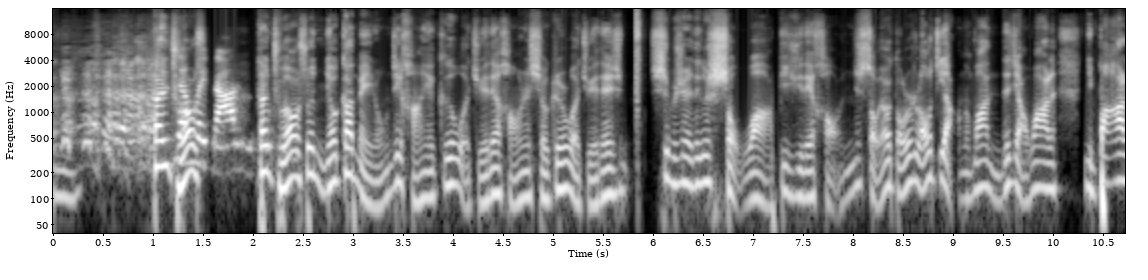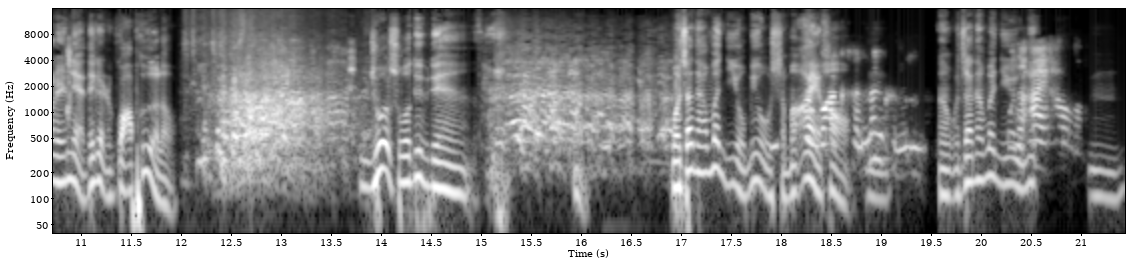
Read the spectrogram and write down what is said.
嗯但是主要？但主要说你要干美容这行业，哥，我觉得好像小哥，我觉得是是不是这个手啊必须得好？你手要都是老讲的话，你这讲话了，你扒拉人脸得给人刮破了。你说我说对不对？我刚才问你有没有什么爱好有啊？可嫩可嫩。嗯，我刚才问你有没有爱好啊，嗯，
